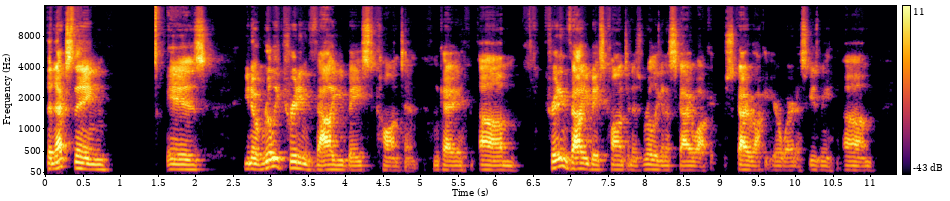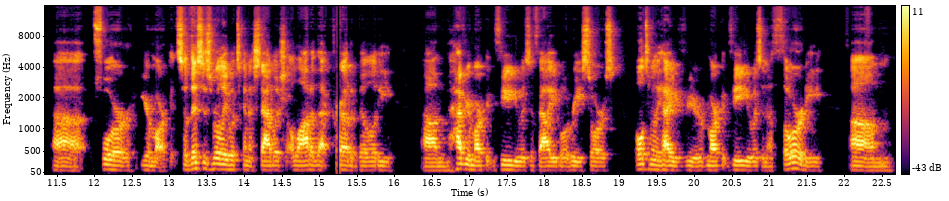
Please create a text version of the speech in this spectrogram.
the next thing is you know really creating value based content okay? Um, creating value based content is really going to skyrocket skyrocket your awareness excuse me um, uh, for your market. So this is really what's going to establish a lot of that credibility um, have your market view you as a valuable resource ultimately have your market view you as an authority um,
